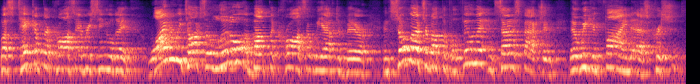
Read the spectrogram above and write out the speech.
must take up their cross every single day. Why do we talk so little about the cross that we have to bear and so much about the fulfillment and satisfaction that we can find as Christians?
